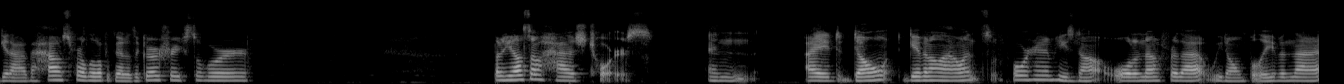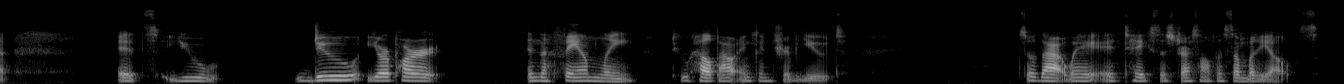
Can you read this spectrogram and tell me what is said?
get out of the house for a little bit, go to the grocery store. But he also has chores. And I don't give an allowance for him. He's not old enough for that. We don't believe in that. It's you do your part in the family to help out and contribute. So that way it takes the stress off of somebody else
